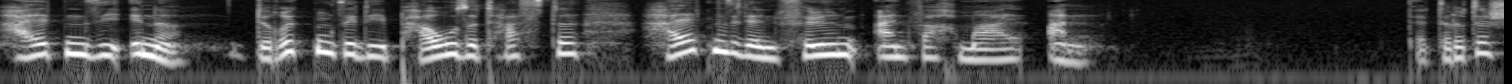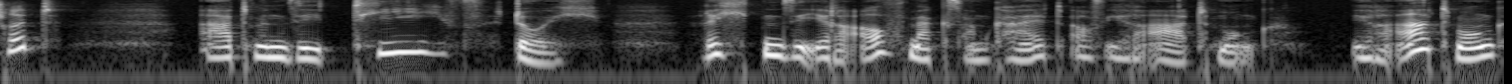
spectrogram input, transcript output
Halten Sie inne. Drücken Sie die Pause-Taste, halten Sie den Film einfach mal an. Der dritte Schritt, atmen Sie tief durch. Richten Sie Ihre Aufmerksamkeit auf Ihre Atmung. Ihre Atmung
